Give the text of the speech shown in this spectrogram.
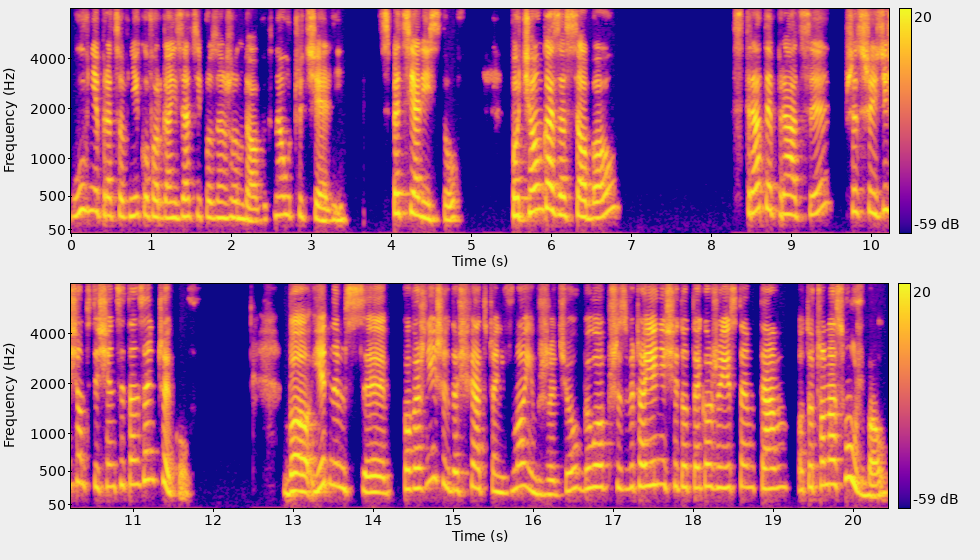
głównie pracowników organizacji pozarządowych, nauczycieli, specjalistów, pociąga za sobą stratę pracy przez 60 tysięcy Tanzańczyków. Bo jednym z y, poważniejszych doświadczeń w moim życiu było przyzwyczajenie się do tego, że jestem tam otoczona służbą.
